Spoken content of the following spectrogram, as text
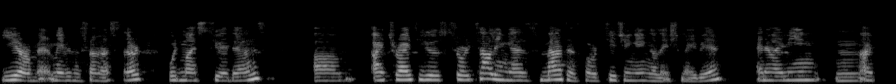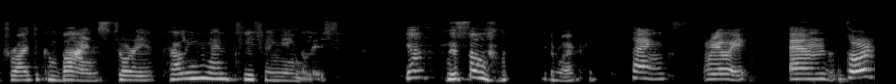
year, maybe the semester with my students. Um, I try to use storytelling as method for teaching English maybe. And I mean, mm, I try to combine storytelling and teaching English. Yeah, that's all. You're welcome. Thanks, really. And third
